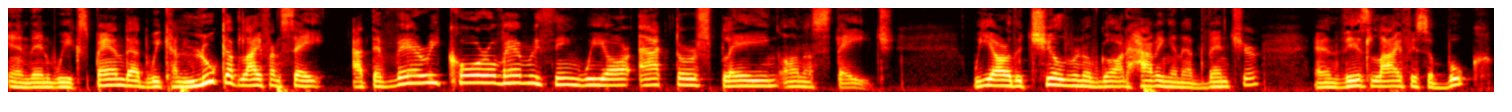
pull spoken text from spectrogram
and then we expand that, we can look at life and say, at the very core of everything, we are actors playing on a stage. We are the children of God having an adventure, and this life is a book,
